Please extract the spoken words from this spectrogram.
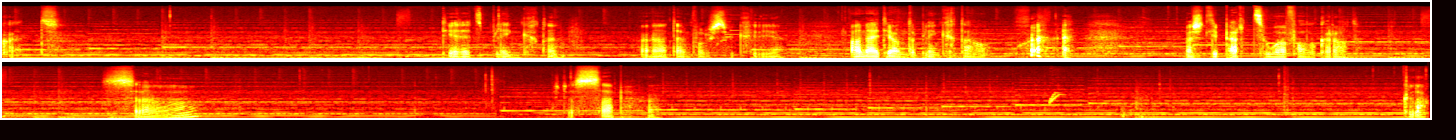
Gut. Die hat jetzt blinkt, ne? Ah, in dem Fall ist es wirklich die. Ah nein, die andere blinkt auch. Wahrscheinlich per Zufall gerade. So. Ist das Sub? Hm? Klack.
